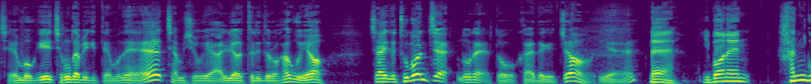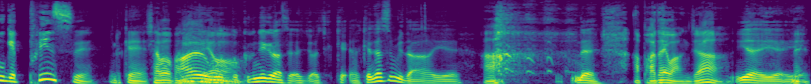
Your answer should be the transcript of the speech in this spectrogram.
제목이 정답이기 때문에 잠시 후에 알려드리도록 하고요. 자, 이제 두 번째 노래 또 가야 되겠죠? 예. 네. 이번엔 한국의 프린스 이렇게 아유, 잡아봤는데요. 뭐또 그런 얘기를 하세요. 괜찮습니다. 예. 아, 네. 아, 바다의 왕자. 예, 예, 예. 네.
